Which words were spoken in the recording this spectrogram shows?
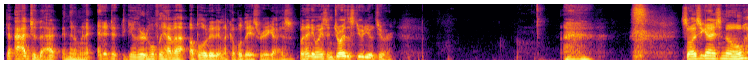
to add to that. And then I'm going to edit it together and hopefully have that uploaded in a couple days for you guys. But anyways, enjoy the studio tour. so as you guys know,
